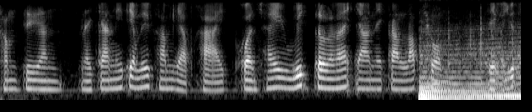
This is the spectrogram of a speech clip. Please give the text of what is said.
คำเตือนรายการนี้จะไม่คำหยาบคาย ควรใช้วิจารณญาณในการรับชม เด็กอายุ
